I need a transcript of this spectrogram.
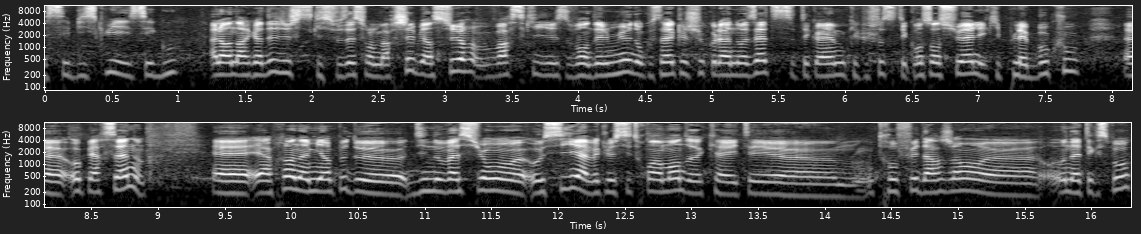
ces biscuits et ces goûts Alors on a regardé ce qui se faisait sur le marché, bien sûr, voir ce qui se vendait le mieux. Donc on savait que le chocolat noisette, c'était quand même quelque chose qui était consensuel et qui plaît beaucoup aux personnes. Euh, et après, on a mis un peu d'innovation euh, aussi avec le citron amande qui a été euh, trophée d'argent au Natexpo,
